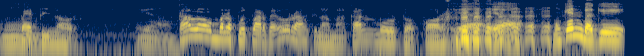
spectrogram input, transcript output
hmm. pebinor Iya. Kalau merebut partai orang dinamakan muldokor. Iya, iya. Mungkin bagi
